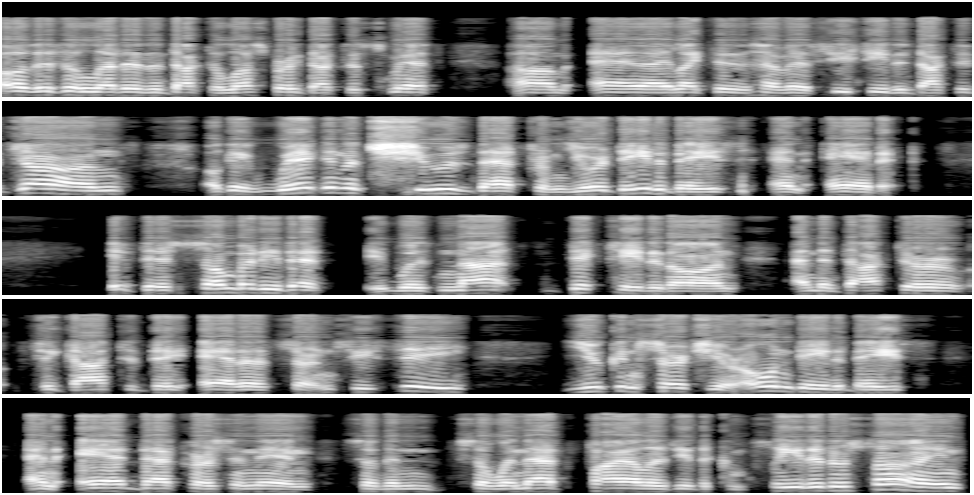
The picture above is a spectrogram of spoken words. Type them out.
oh, there's a letter to Dr. Lusberg, Dr. Smith, um, and I'd like to have a CC to Dr. Johns, okay, we're going to choose that from your database and add it. If there's somebody that it was not dictated on and the doctor forgot to add a certain CC, you can search your own database and add that person in. So then, so when that file is either completed or signed,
